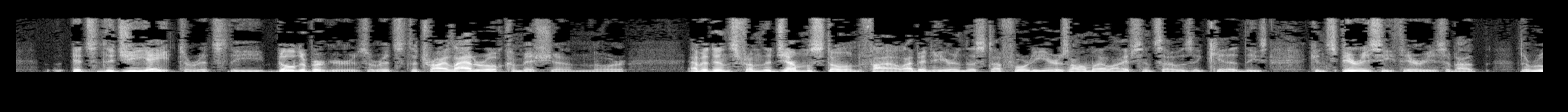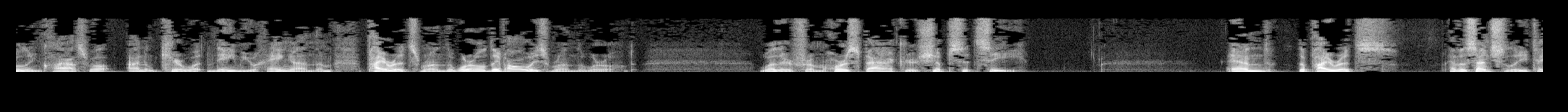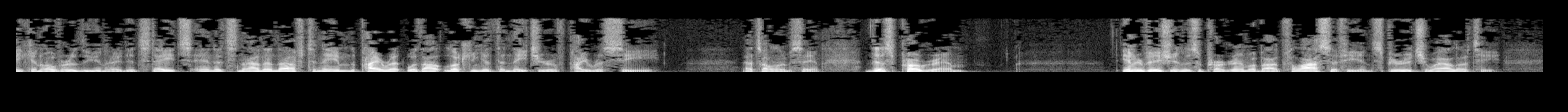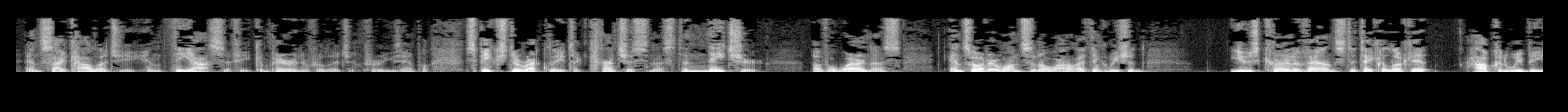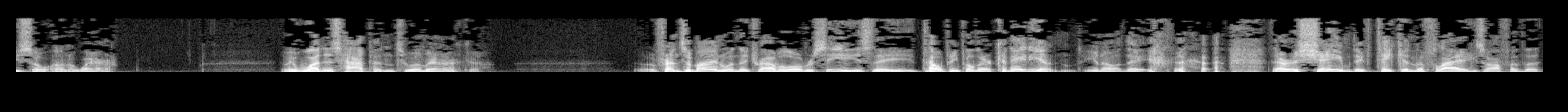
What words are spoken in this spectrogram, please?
it's the G8 or it's the Bilderbergers or it's the Trilateral Commission or evidence from the gemstone file. I've been hearing this stuff 40 years, all my life since I was a kid, these conspiracy theories about the ruling class. Well, I don't care what name you hang on them. Pirates run the world. They've always run the world. Whether from horseback or ships at sea. And the pirates have essentially taken over the United States, and it's not enough to name the pirate without looking at the nature of piracy. That's all I'm saying. This program, Innervision, is a program about philosophy and spirituality and psychology and theosophy, comparative religion, for example, speaks directly to consciousness, the nature of awareness. And so every once in a while, I think we should use current events to take a look at how could we be so unaware? I mean, what has happened to America? friends of mine, when they travel overseas, they tell people they're Canadian. You know, they they're ashamed. They've taken the flags off of the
